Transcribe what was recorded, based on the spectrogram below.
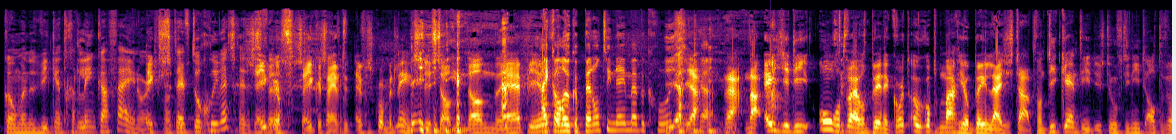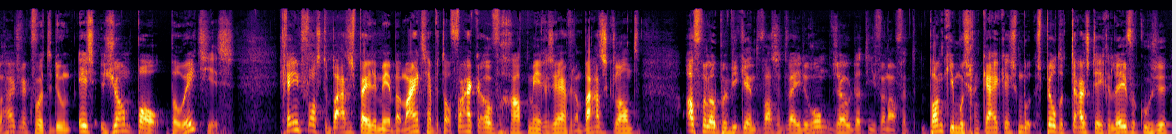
komende weekend gaat linken aan Feyenoord. Ik- want hij heeft toch goede wedstrijden Zeker, gespeeld. zeker. Zij heeft, heeft gescoord met links. Dus dan, dan eh, heb je Hij kan veel- ook een penalty nemen, heb ik gehoord. Ja. Ja, Nou, nou, eentje die ongetwijfeld binnenkort ook op het Mario Been-lijstje staat, want die kent hij, dus daar hoeft hij niet al te veel huiswerk voor te doen, is Jean-Paul Boetius. Geen vaste basisspeler meer bij Mainz, hebben we het al vaker over gehad, meer reserve dan basisklant. Afgelopen weekend was het wederom zo dat hij vanaf het bankje moest gaan kijken, speelde thuis tegen Leverkusen.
